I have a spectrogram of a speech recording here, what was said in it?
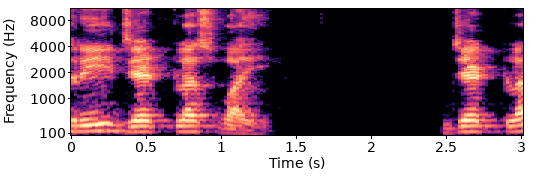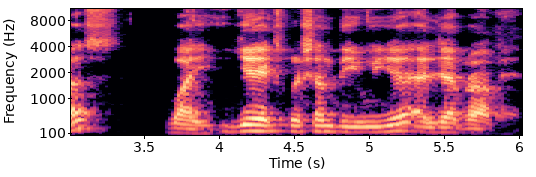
three Z plus Y Z plus Y ये एक्सप्रेशन दी हुई है एल्जेब्रा में।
